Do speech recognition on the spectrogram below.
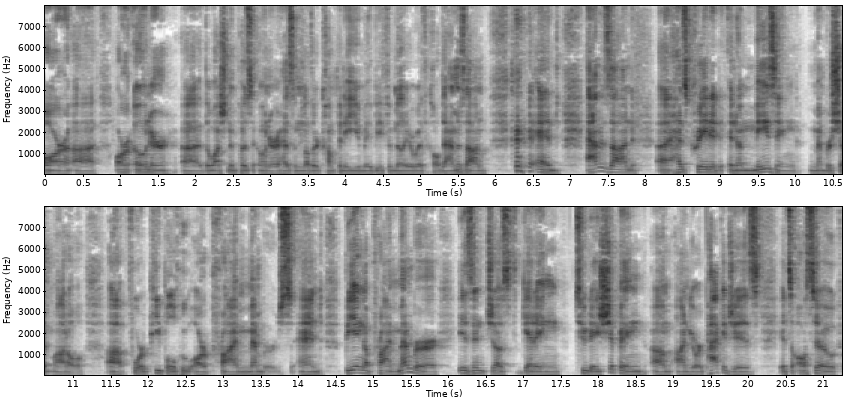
our uh, our owner, uh, the Washington Post owner, has another company you may be familiar with called Amazon, and Amazon uh, has created an amazing membership model uh, for people who are Prime members. And being a Prime member isn't just getting two day shipping um, on your packages; it's also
